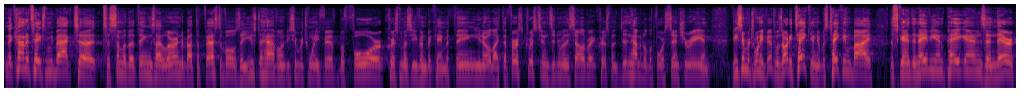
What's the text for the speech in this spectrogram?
And it kind of takes me back to, to some of the things I learned about the festivals they used to have on December 25th before Christmas even became a thing. You know, like the first Christians didn't really celebrate Christmas, it didn't happen until the fourth century. And December 25th was already taken. It was taken by the Scandinavian pagans and their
